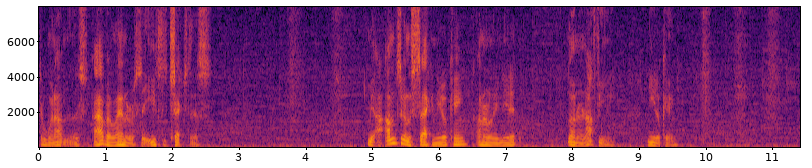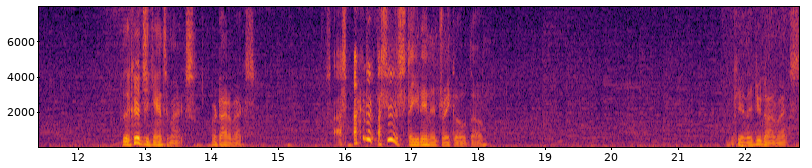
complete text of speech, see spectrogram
they went out in this. I have a Landorus that easily checks this. I mean, I, am just gonna sack a Nidoking. I don't really need it. No, no, not Fini. Needle King. They could Gigantamax or Dynamax. I, could I should have stayed in and Draco though. Okay, they do Dynamax.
